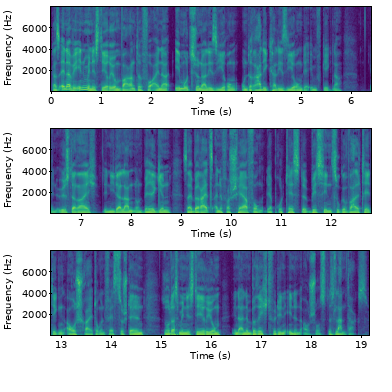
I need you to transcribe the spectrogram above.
Das NRW-Innenministerium warnte vor einer Emotionalisierung und Radikalisierung der Impfgegner. In Österreich, den Niederlanden und Belgien sei bereits eine Verschärfung der Proteste bis hin zu gewalttätigen Ausschreitungen festzustellen, so das Ministerium in einem Bericht für den Innenausschuss des Landtags.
